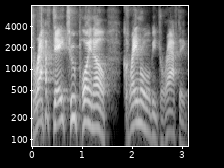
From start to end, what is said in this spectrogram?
Draft Day 2.0. Kramer will be drafting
